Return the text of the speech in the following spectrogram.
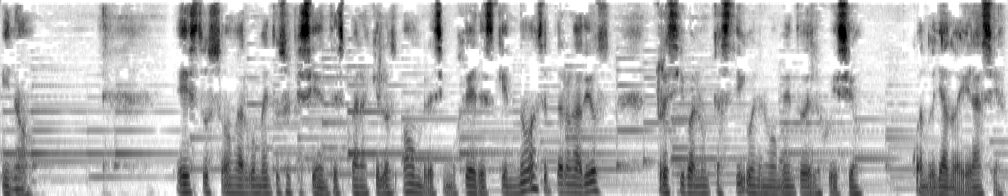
y no. Estos son argumentos suficientes para que los hombres y mujeres que no aceptaron a Dios reciban un castigo en el momento del juicio, cuando ya no hay gracia.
